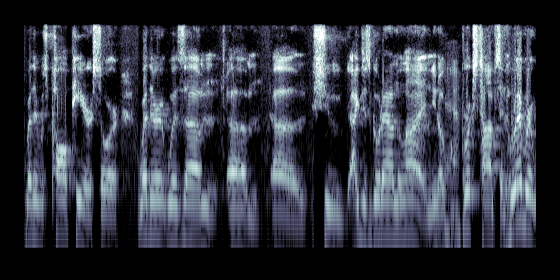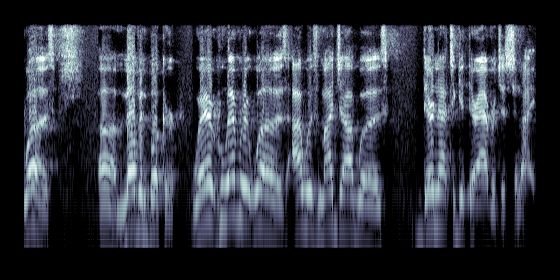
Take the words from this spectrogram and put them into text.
whether it was Paul Pierce, or whether it was um, um, uh, shoot, I just go down the line. You know, yeah. Brooks Thompson, whoever it was, uh, Melvin Booker, where whoever it was, I was my job was they're not to get their averages tonight.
